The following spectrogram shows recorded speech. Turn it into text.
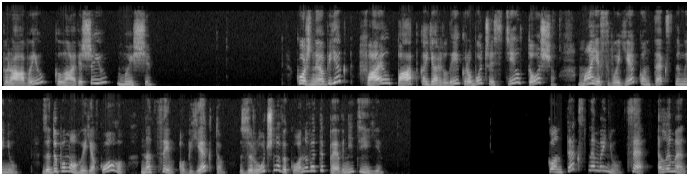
правою клавішею миші. Кожний об'єкт файл, папка, ярлик, робочий стіл тощо має своє контекстне меню, за допомогою якого над цим об'єктом зручно виконувати певні дії. Контекстне меню це елемент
